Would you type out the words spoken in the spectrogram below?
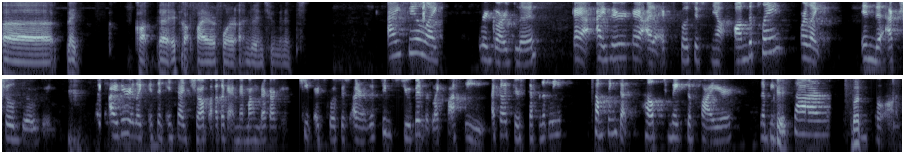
uh like caught uh, it caught fire for 102 minutes I feel like regardless, kaya either kaya ada explosives niya on the plane or like in the actual building. Like either like it's an inside job atau kayak memang mereka keep explosives. I don't know. That seems stupid, but like pasti. I feel like there's definitely something that helped make the fire lebih Okay. besar but so on.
